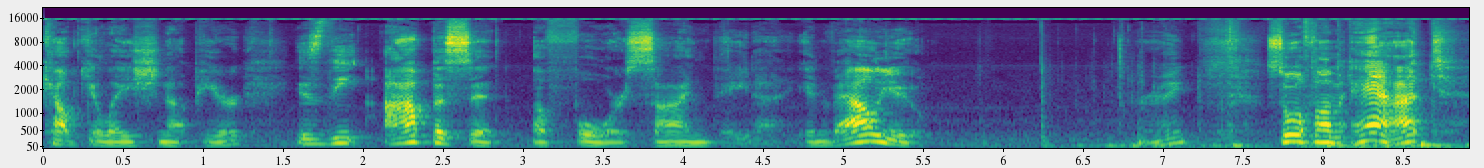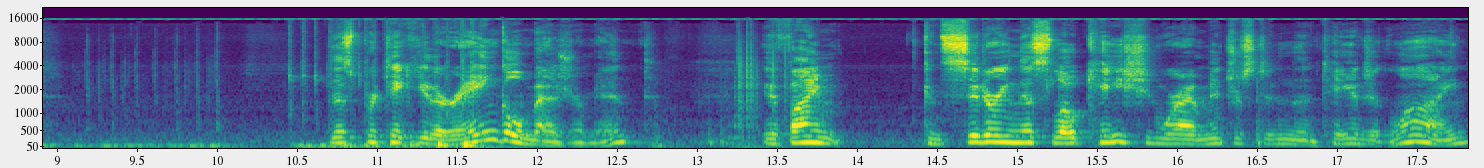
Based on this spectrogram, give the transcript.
calculation up here, is the opposite of 4 sine theta in value. All right? So if I'm at this particular angle measurement, if I'm considering this location where I'm interested in the tangent line,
